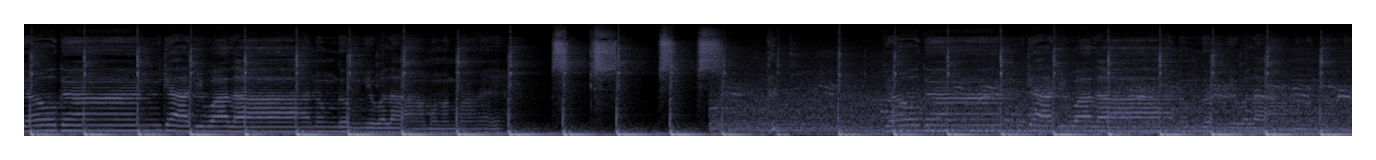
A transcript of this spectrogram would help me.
Yogan gagiwala nunggung yiwala molang mai. Yogan gagiwala nunggung yiwala molang mai.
